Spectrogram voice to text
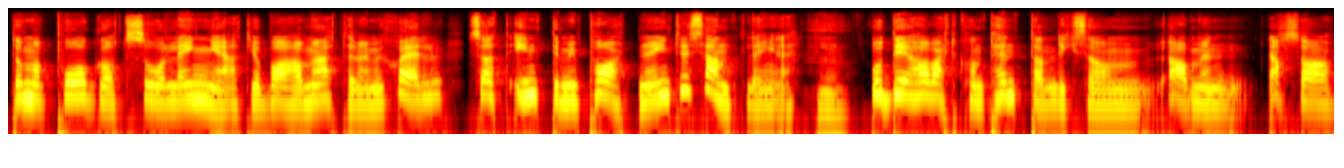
de har pågått så länge att jag bara har möten med mig själv. Så att inte min partner är intressant längre. Nej. Och det har varit kontentan liksom, ja men alltså,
